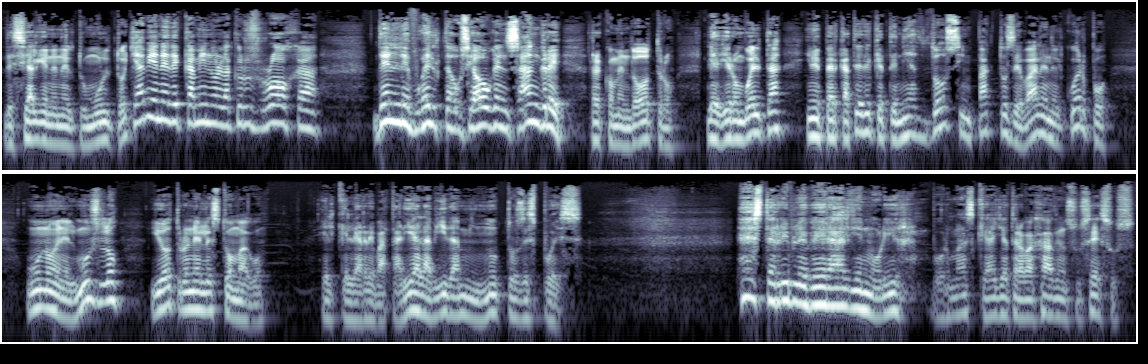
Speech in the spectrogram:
decía alguien en el tumulto. Ya viene de camino la Cruz Roja. Denle vuelta o se ahoga en sangre, recomendó otro. Le dieron vuelta y me percaté de que tenía dos impactos de bala en el cuerpo, uno en el muslo y otro en el estómago, el que le arrebataría la vida minutos después. Es terrible ver a alguien morir, por más que haya trabajado en sucesos.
